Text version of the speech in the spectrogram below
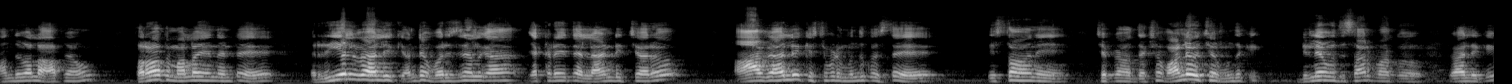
అందువల్ల ఆపాము. తర్వాత మళ్ళీ ఏంటంటే రియల్ వాల్యూకి అంటే ఒరిజినల్గా ఎక్కడైతే ల్యాండ్ ఇచ్చారో ఆ వాల్యూకి ఇష్టపడి ముందుకు వస్తే ఇస్తామని చెప్పాము అధ్యక్ష. వాళ్ళే వచ్చారు ముందుకి. డిలే అవుద్ది సార్ మాకు వాల్యూకి.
